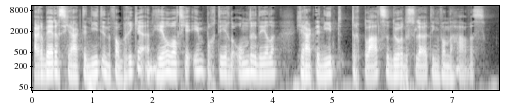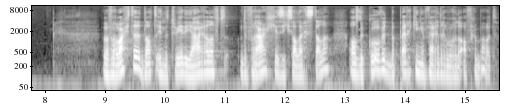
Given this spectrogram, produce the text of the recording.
Arbeiders geraakten niet in de fabrieken en heel wat geïmporteerde onderdelen geraakten niet ter plaatse door de sluiting van de havens. We verwachten dat in de tweede jaarhelft de vraag zich zal herstellen als de COVID-beperkingen verder worden afgebouwd.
